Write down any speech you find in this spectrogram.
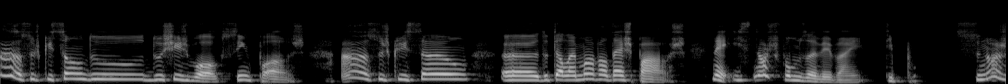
Ah, subscrição do, do Xbox, 5 paus. Ah, subscrição uh, do telemóvel, 10 paus. Né? E se nós formos a ver bem, tipo, se, nós,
